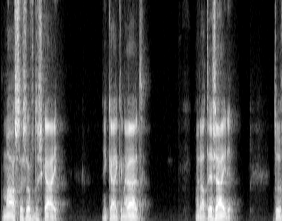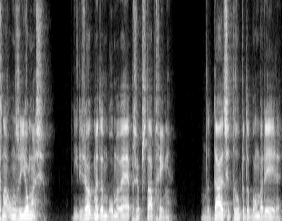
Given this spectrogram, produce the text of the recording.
Masters of the Sky. Ik kijk er naar uit. Maar dat terzijde. Terug naar onze jongens, die dus ook met hun bommenwerpers op stap gingen, om de Duitse troepen te bombarderen.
